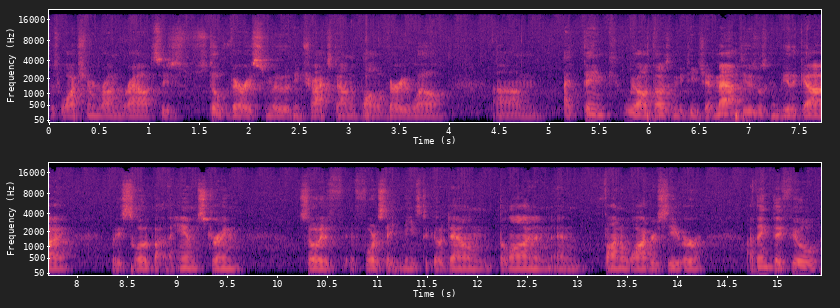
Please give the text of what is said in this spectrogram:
Just watching him run routes, he's still very smooth. And he tracks down the ball very well. Um, I think we all thought it was going to be DJ Matthews was going to be the guy, but he's slowed by the hamstring. So if, if Florida State needs to go down the line and, and find a wide receiver, I think they feel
